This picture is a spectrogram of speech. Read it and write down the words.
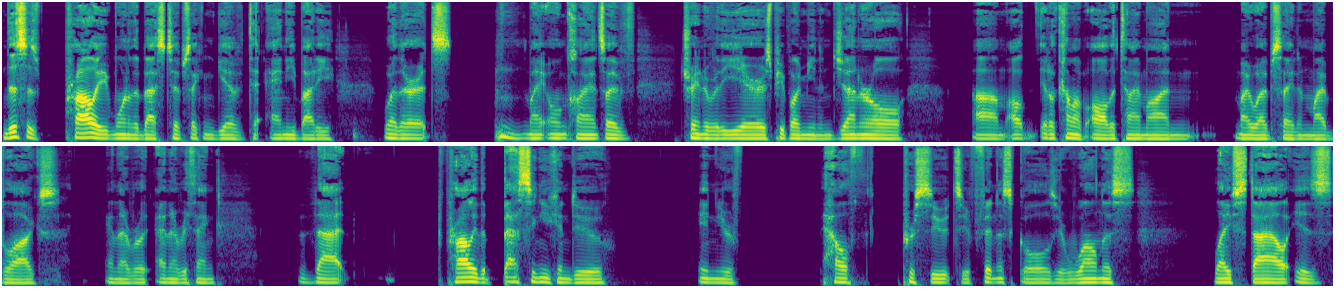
This is probably one of the best tips I can give to anybody, whether it's my own clients I've trained over the years, people I meet in general. Um, it'll come up all the time on my website and my blogs and every, and everything. That probably the best thing you can do in your health pursuits, your fitness goals, your wellness lifestyle is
